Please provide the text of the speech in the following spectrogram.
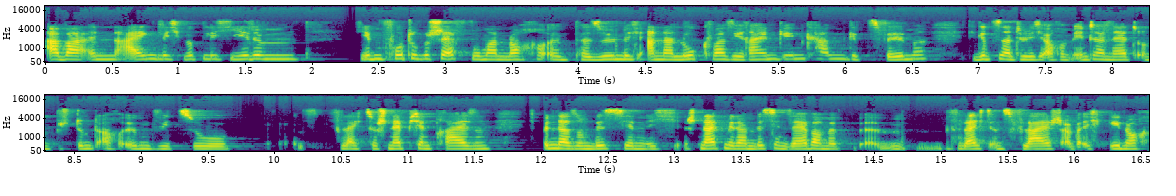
aber in eigentlich wirklich jedem jedem Fotogeschäft, wo man noch äh, persönlich analog quasi reingehen kann, gibt es Filme. Die gibt es natürlich auch im Internet und bestimmt auch irgendwie zu, vielleicht zu Schnäppchenpreisen. Ich bin da so ein bisschen, ich schneide mir da ein bisschen selber mit, äh, vielleicht ins Fleisch, aber ich gehe noch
